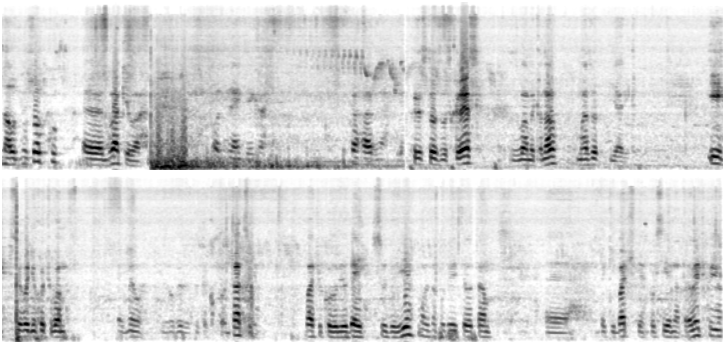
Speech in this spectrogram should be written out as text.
на одну сотку 2 кіла. От гляньте, яка, яка гарна. Христос Воскрес! З вами канал Мазур Ярік. І сьогодні хочу вам, зробили тут таку плантацію. Бачу, коли людей сюди є, можна подивитися отам. Е, такі, бачите, посіяна травичкою,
